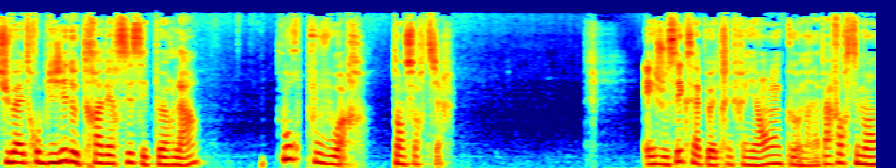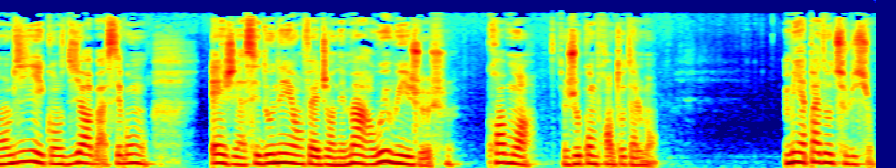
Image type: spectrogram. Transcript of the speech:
tu vas être obligé de traverser ces peurs-là pour pouvoir t'en sortir. Et je sais que ça peut être effrayant, qu'on n'en a pas forcément envie et qu'on se dit ah bah c'est bon, eh j'ai assez donné en fait, j'en ai marre. Oui oui, je, crois-moi, je comprends totalement. Mais il n'y a pas d'autre solution.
